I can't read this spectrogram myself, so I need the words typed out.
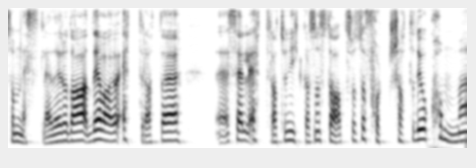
som nestleder. Og da, det var jo etter at det, selv etter at hun gikk av som statsråd, så fortsatte det å komme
